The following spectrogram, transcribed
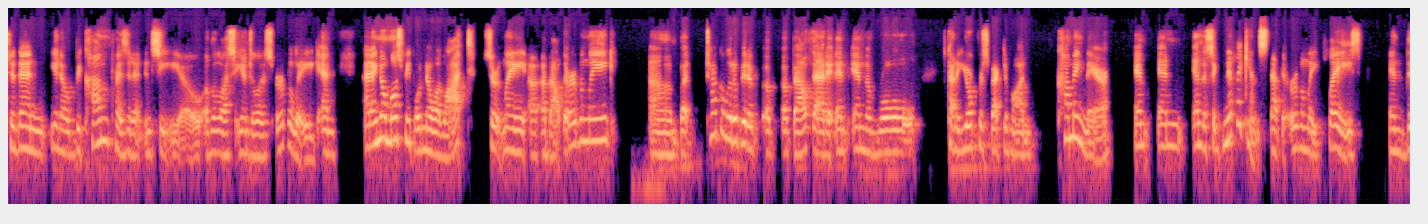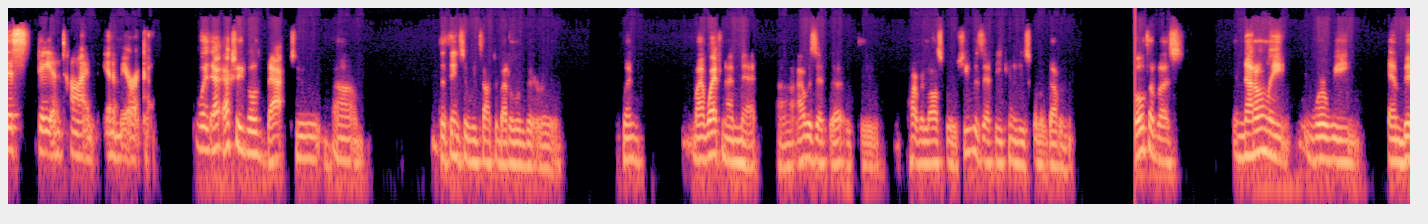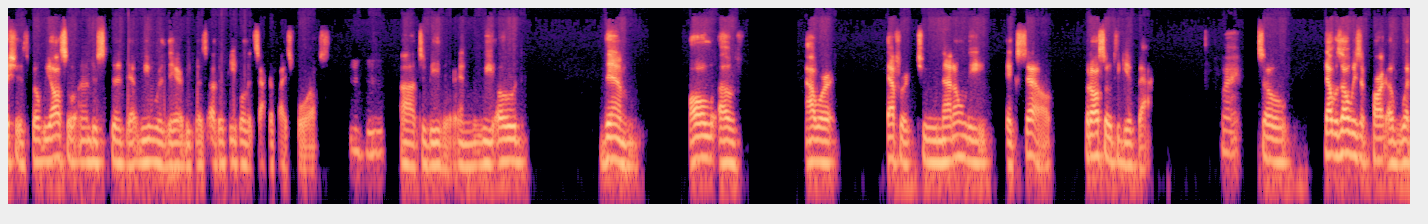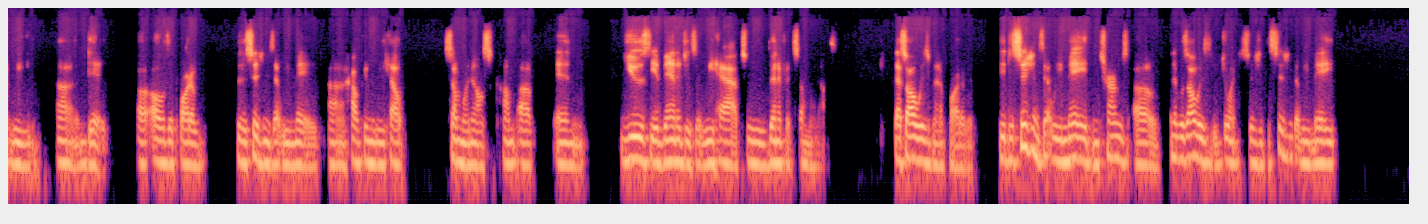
to then you know become president and CEO of the Los Angeles Urban League and and I know most people know a lot certainly uh, about the Urban League um, but talk a little bit of, of, about that and and the role kind of your perspective on coming there and and and the significance that the Urban League plays in this day and time in America. Well, it actually goes back to um, the things that we talked about a little bit earlier when my wife and I met, uh, I was at the, the, Harvard Law School. She was at the Kennedy School of Government. Both of us, not only were we ambitious, but we also understood that we were there because other people had sacrificed for us mm-hmm. uh, to be there. And we owed them all of our effort to not only excel, but also to give back. Right. So that was always a part of what we uh, did, uh, always a part of the decisions that we made. Uh, how can we help someone else come up and use the advantages that we have to benefit someone else? That's always been a part of it. The decisions that we made in terms of, and it was always a joint decision, decisions that we made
